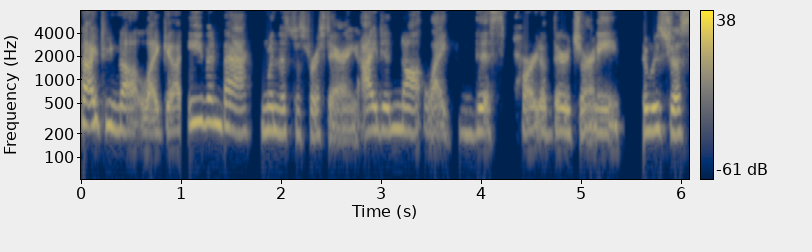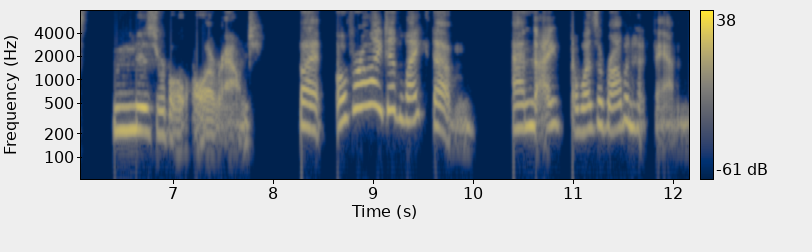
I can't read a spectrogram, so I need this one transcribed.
I, do not like it. Even back when this was first airing, I did not like this part of their journey. It was just miserable all around. But overall, I did like them. And I, I was a Robin Hood fan.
